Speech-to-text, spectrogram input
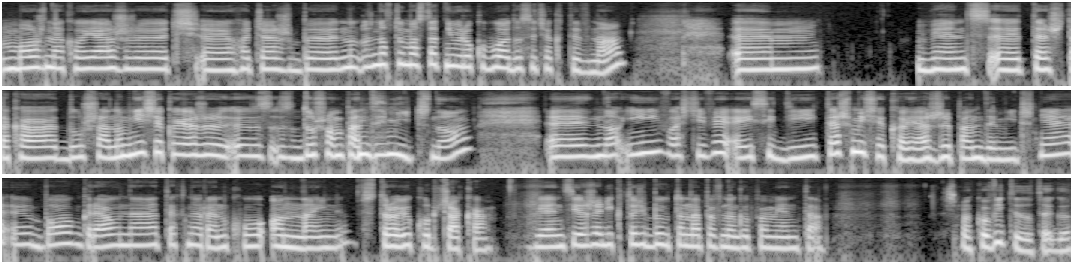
można kojarzyć e, chociażby, no, no, w tym ostatnim roku była dosyć aktywna. Więc e, też taka dusza, no mnie się kojarzy z, z, duszą pandemiczną. E, no i właściwie ACD też mi się kojarzy pandemicznie, bo grał na Technoranku online w stroju kurczaka. Więc jeżeli ktoś był, to na pewno go pamięta. Smakowity do tego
